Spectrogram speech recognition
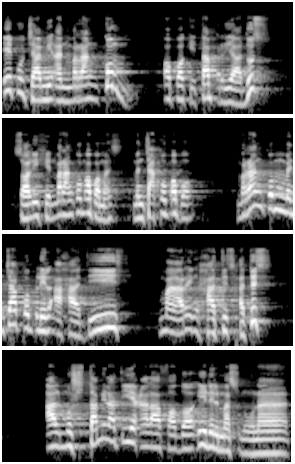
Iku jami'an merangkum apa kitab Riyadhus Shalihin merangkum apa Mas? Mencakup apa? Merangkum mencakup lil ahadis maring hadis-hadis al-mustamilati ala fadailil masnunat.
